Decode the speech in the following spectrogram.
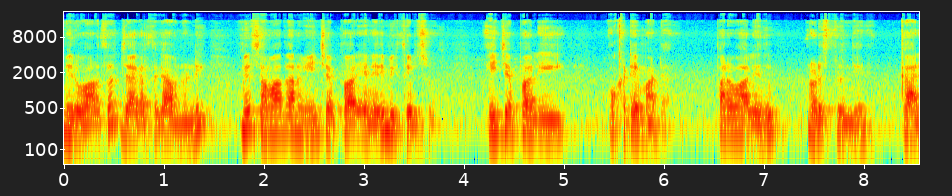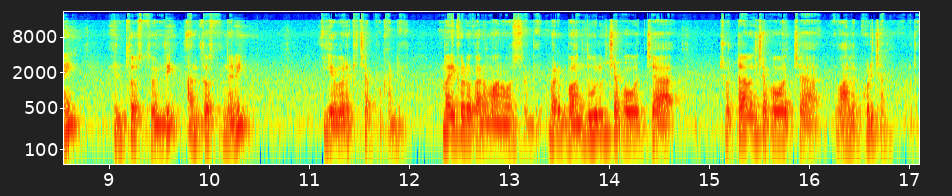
మీరు వాళ్ళతో జాగ్రత్తగా ఉండండి. మీరు సమాధానం ఏం చెప్పాలి అనేది మీకు తెలుసు. ఏం చెప్పాలి? ఒకటే మాట. పర్వాలేదు నడుస్తుంది అని. కానీ ఎంత వస్తుంది అంత వస్తుందని ఎవరికి చెప్పకండి. మరి ఇక్కడ ఒక అనుమానం వస్తుంది. మరి బంధువులకు చెప్పవచ్చా? చుట్టాలకు చెప్పవచ్చా? వాళ్ళకు కూడా చెప్పకూడదు.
